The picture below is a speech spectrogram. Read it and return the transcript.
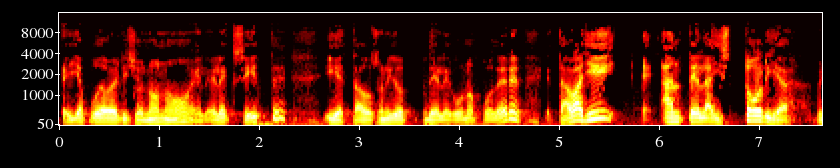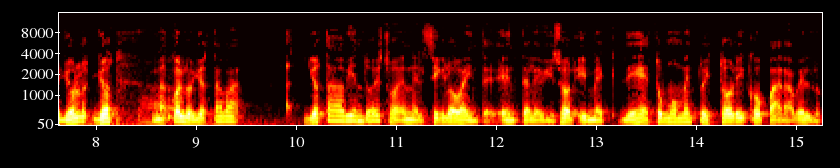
Ella pudo haber dicho, no, no, el ELA existe y Estados Unidos delegó unos poderes. Estaba allí eh, ante la historia. Yo, yo me acuerdo, yo estaba yo estaba viendo eso en el siglo XX en televisor y me dije, esto es un momento histórico para verlo.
